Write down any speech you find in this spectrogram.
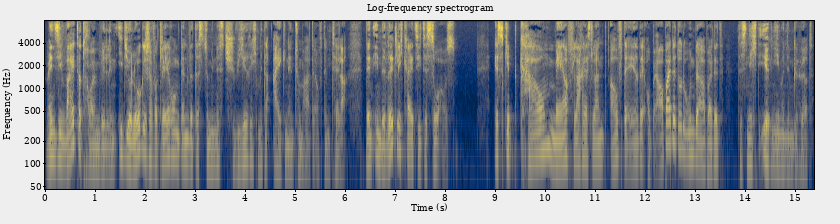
wenn sie weiter träumen will in ideologischer Verklärung, dann wird das zumindest schwierig mit der eigenen Tomate auf dem Teller. Denn in der Wirklichkeit sieht es so aus. Es gibt kaum mehr flaches Land auf der Erde, ob bearbeitet oder unbearbeitet, das nicht irgendjemandem gehört.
